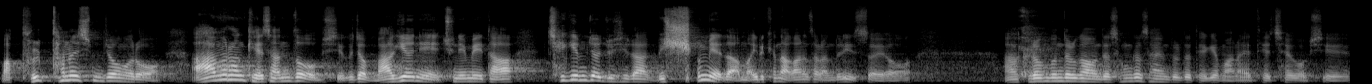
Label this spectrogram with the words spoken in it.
막 불타는 심정으로 아무런 계산도 없이 그저 막연히 주님이 다 책임져 주시라 믿습니다. 막 이렇게 나가는 사람들이 있어요. 아, 그런 분들 가운데 선교사님들도 되게 많아요. 대책 없이.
